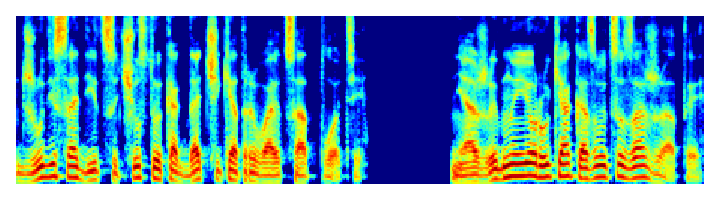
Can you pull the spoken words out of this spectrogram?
Джуди садится, чувствуя, как датчики отрываются от плоти. Неожиданно ее руки оказываются зажаты.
